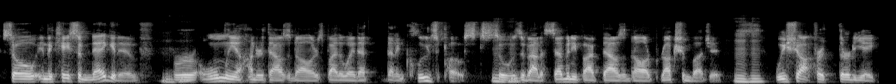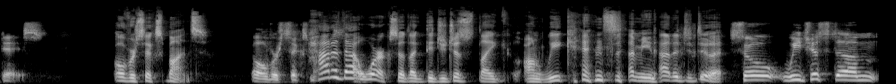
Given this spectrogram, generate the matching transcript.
So in the case of negative, for only hundred thousand dollars, by the way, that that includes posts. So it was about a seventy five thousand dollar production budget. Mhm. We shot for thirty eight days Over six months. over six months. How did that work? So, like, did you just like on weekends? I mean, how did you do it? So we just um,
